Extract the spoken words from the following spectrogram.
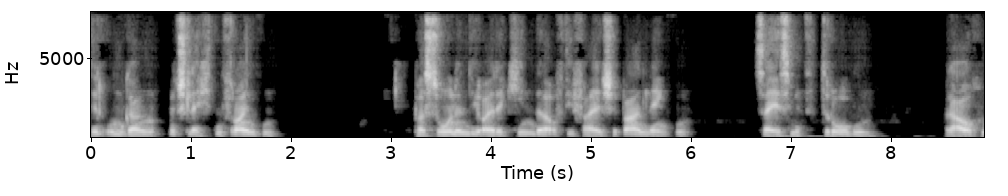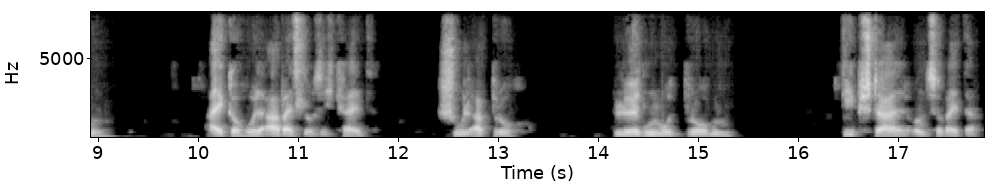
den Umgang mit schlechten Freunden. Personen, die eure Kinder auf die falsche Bahn lenken, sei es mit Drogen, Rauchen, Alkohol, Arbeitslosigkeit, Schulabbruch, blöden Mutproben, Diebstahl und so weiter.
